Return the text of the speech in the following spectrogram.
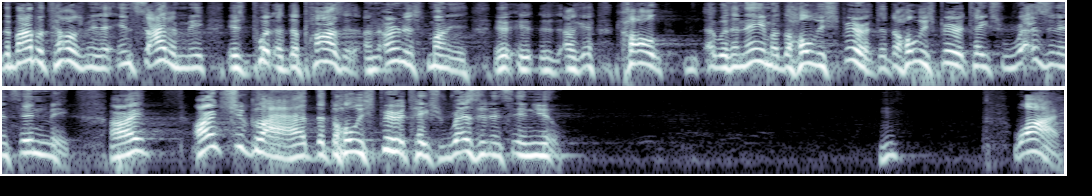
the Bible tells me that inside of me is put a deposit, an earnest money called with the name of the Holy Spirit, that the Holy Spirit takes residence in me. All right? Aren't you glad that the Holy Spirit takes residence in you? Hmm? Why?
